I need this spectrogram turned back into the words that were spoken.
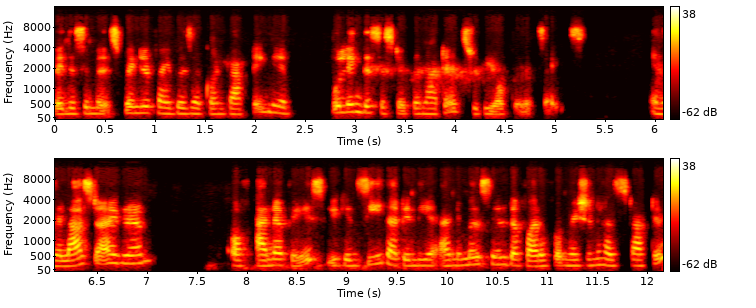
when the spindle fibers are contracting, they are pulling the sister chromatids to the opposite sides. In the last diagram of anaphase, you can see that in the animal cell, the furrow formation has started,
